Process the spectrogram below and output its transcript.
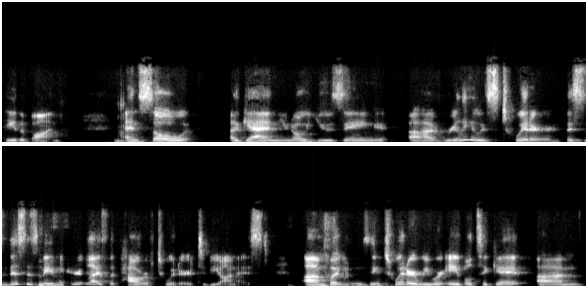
pay the bond. And so again, you know, using uh, really it was Twitter. This this has made me realize the power of Twitter, to be honest. Um, but using Twitter, we were able to get um,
